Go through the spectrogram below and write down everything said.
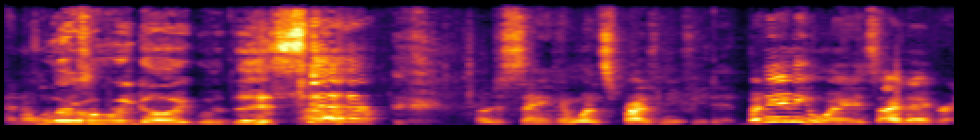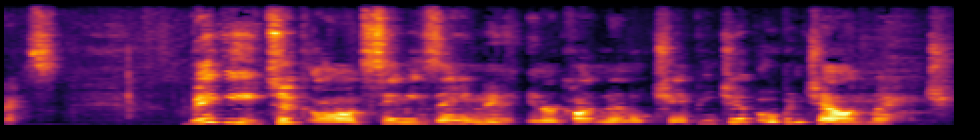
And I Where are we going with this? I don't know. I'm just saying, it wouldn't surprise me if he did. But anyways, I digress. Big E took on Sami Zayn in an Intercontinental Championship Open Challenge match.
